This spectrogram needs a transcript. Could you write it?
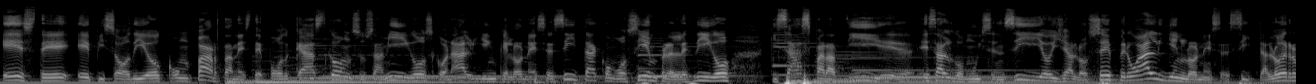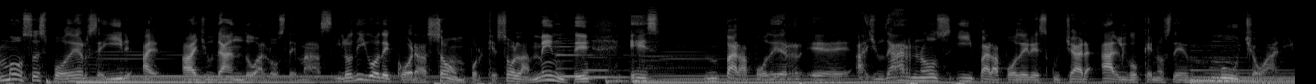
este episodio, compartan este podcast con sus amigos, con alguien que lo necesita, como siempre les digo, quizás para ti eh, es algo muy sencillo y ya lo sé, pero alguien lo necesita. Lo hermoso es poder seguir ayudando a los demás y lo digo de corazón porque solamente es para poder eh, ayudarnos y para poder escuchar algo que nos dé mucho ánimo.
